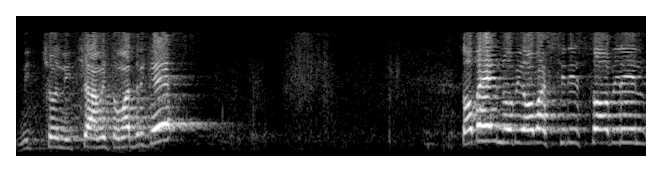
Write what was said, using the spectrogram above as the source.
নিশ্চয় নিশ্চয় আমি তোমাদেরকে তবে এই নবী অবাসির সবিরিন,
